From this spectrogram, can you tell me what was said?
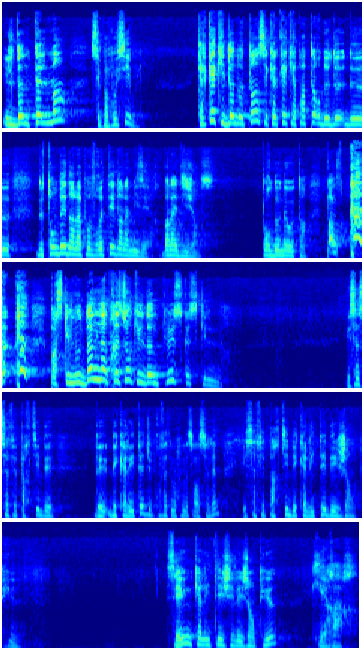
Il donne tellement, c'est pas possible. Quelqu'un qui donne autant, c'est quelqu'un qui n'a pas peur de, tomber dans la pauvreté, dans la misère, dans l'indigence, pour donner autant. Parce, qu'il nous donne l'impression qu'il donne plus que ce qu'il n'a. Et ça, ça fait partie des, des, qualités du prophète Mohammed et ça fait partie des qualités des gens pieux. C'est une qualité chez les gens pieux qui est rare.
